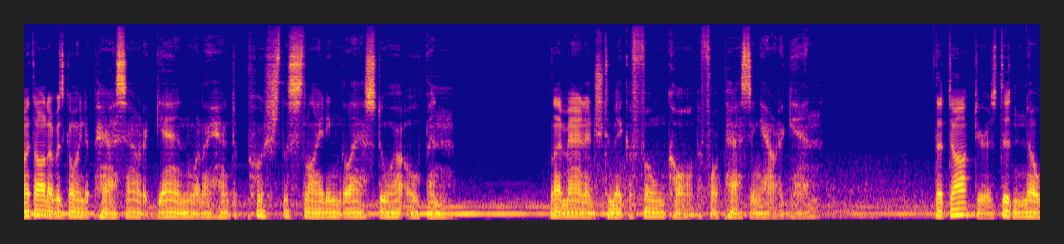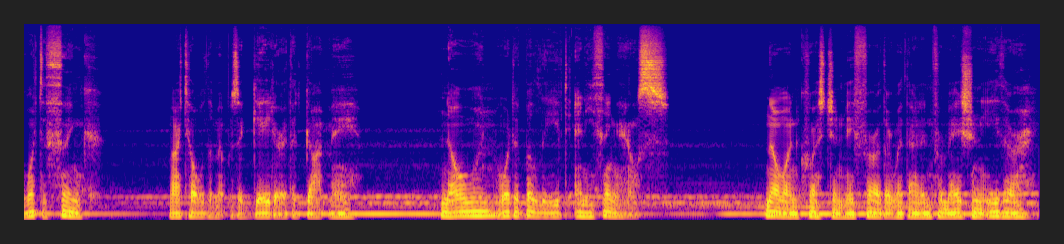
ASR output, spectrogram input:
I thought I was going to pass out again when I had to push the sliding glass door open. I managed to make a phone call before passing out again. The doctors didn't know what to think. I told them it was a gator that got me. No one would have believed anything else. No one questioned me further with that information either.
